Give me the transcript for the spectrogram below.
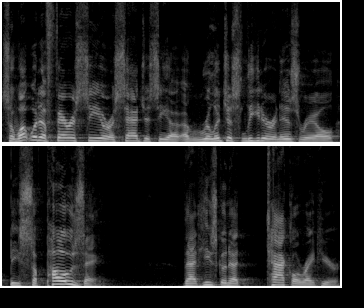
So, what would a Pharisee or a Sadducee, a, a religious leader in Israel, be supposing that he's going to tackle right here?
